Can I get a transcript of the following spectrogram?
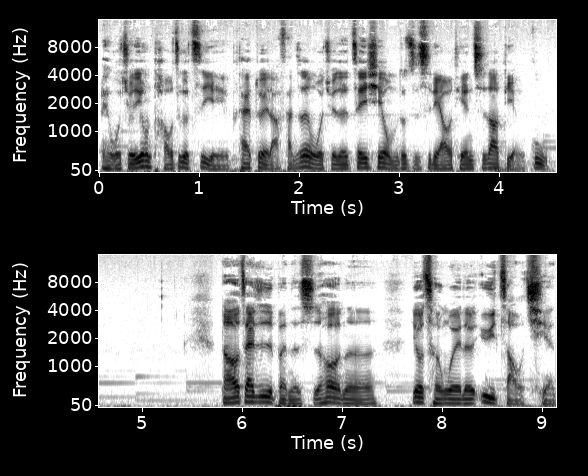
哎，我觉得用“逃”这个字也不太对啦。反正我觉得这些我们都只是聊天，知道典故。然后在日本的时候呢，又成为了玉藻前。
